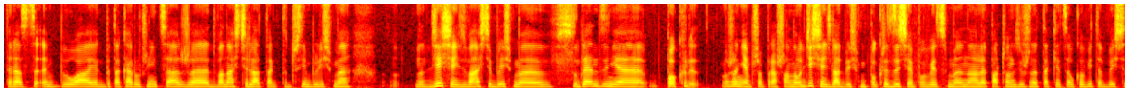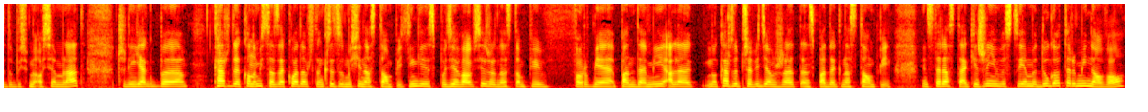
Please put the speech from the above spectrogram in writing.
Teraz e, była jakby taka różnica, że 12 lat praktycznie byliśmy, no 10-12 byliśmy względnie po kry- może nie, przepraszam, no 10 lat byliśmy po kryzysie powiedzmy, no ale patrząc już na takie całkowite wyjście, to byliśmy 8 lat, czyli jakby każdy ekonomista zakładał, że ten kryzys musi nastąpić. Nikt nie spodziewał się, że nastąpi w formie pandemii, ale no każdy przewidział, że ten spadek nastąpi. Więc teraz tak, jeżeli inwestujemy długoterminowo,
